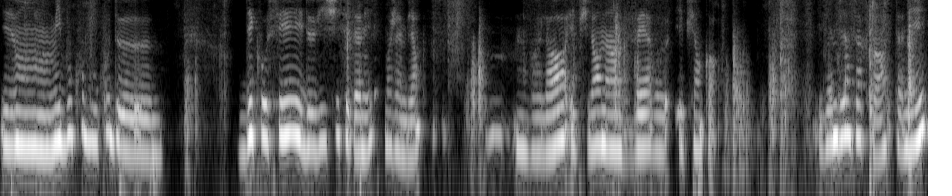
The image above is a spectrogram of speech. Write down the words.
Ils ont mis beaucoup, beaucoup de d'écossais et de Vichy cette année. Moi, j'aime bien. Voilà. Et puis là, on a un vert et puis encore. Ils aiment bien faire ça hein, cette année.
